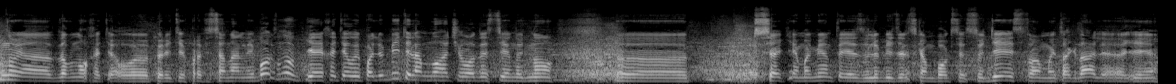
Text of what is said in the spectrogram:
ну, я давно хотел перейти в профессиональный бокс. Ну, я и хотел и по любителям много чего достигнуть, но э, всякие моменты есть в любительском боксе с судейством и так далее.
